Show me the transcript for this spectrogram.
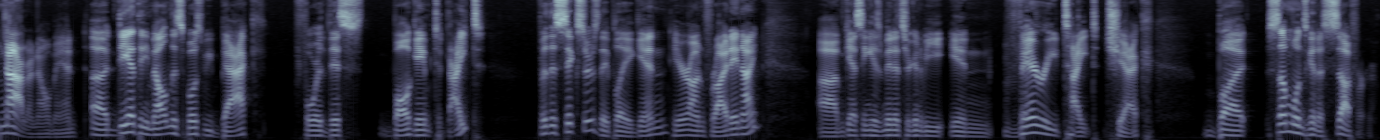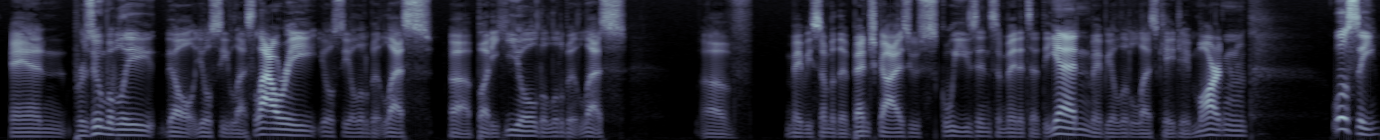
I don't know, man. Uh, De'Anthony Melton is supposed to be back for this ball game tonight for the Sixers. They play again here on Friday night. I'm guessing his minutes are going to be in very tight check, but someone's going to suffer, and presumably they'll you'll see less Lowry, you'll see a little bit less uh, Buddy Hield, a little bit less of maybe some of the bench guys who squeeze in some minutes at the end, maybe a little less KJ Martin. We'll see.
